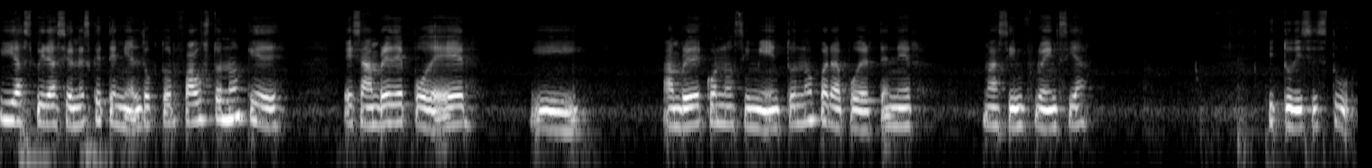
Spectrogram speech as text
y aspiraciones que tenía el doctor Fausto, ¿no? Que es hambre de poder y hambre de conocimiento, ¿no? Para poder tener más influencia y tú dices tú,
